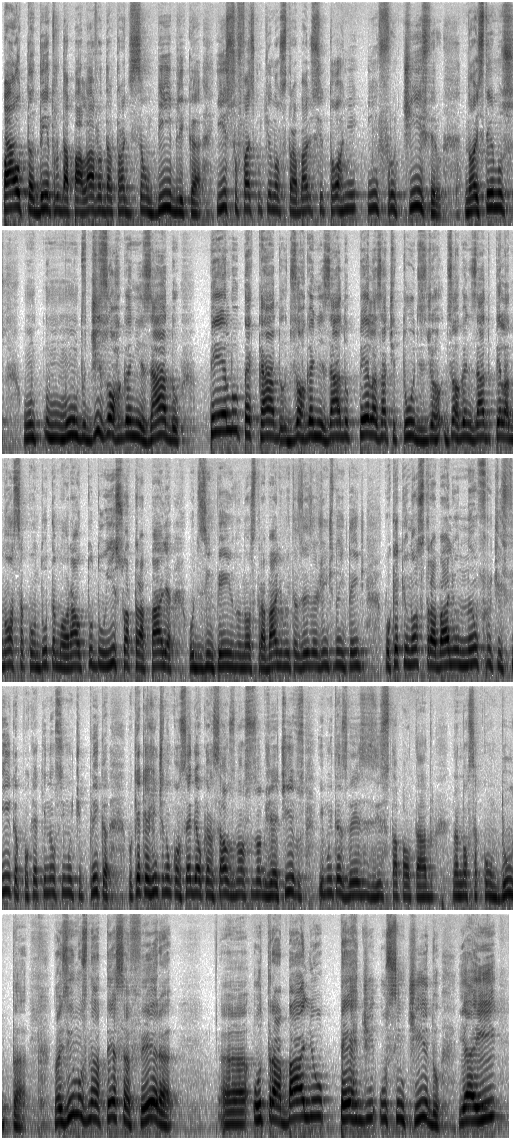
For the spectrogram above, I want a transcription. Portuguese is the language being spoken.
pauta dentro da palavra da tradição bíblica, isso faz com que o nosso trabalho se torne infrutífero. Nós temos um, um mundo desorganizado pelo pecado, desorganizado pelas atitudes, desorganizado pela nossa conduta moral, tudo isso atrapalha o desempenho do nosso trabalho e muitas vezes a gente não entende por que, é que o nosso trabalho não frutifica, por que, é que não se multiplica, por que, é que a gente não consegue alcançar os nossos objetivos e muitas vezes isso está pautado na nossa conduta. Nós vimos na terça-feira uh, o trabalho perde o sentido e aí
